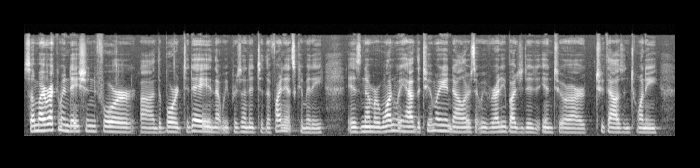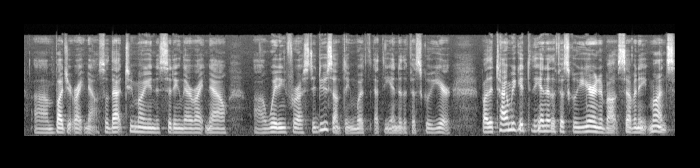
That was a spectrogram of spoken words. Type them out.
So my recommendation for uh, the board today, and that we presented to the Finance Committee, is number one, we have the $2 million that we've already budgeted into our 2020 um, budget right now. So that 2 million is sitting there right now, uh, waiting for us to do something with at the end of the fiscal year. By the time we get to the end of the fiscal year in about seven, eight months,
